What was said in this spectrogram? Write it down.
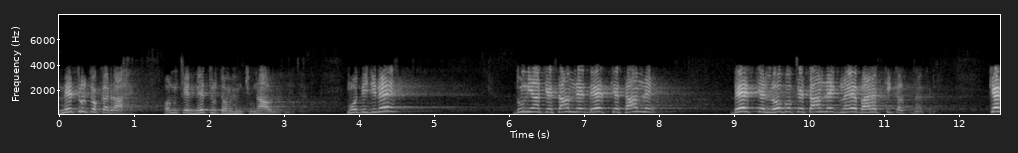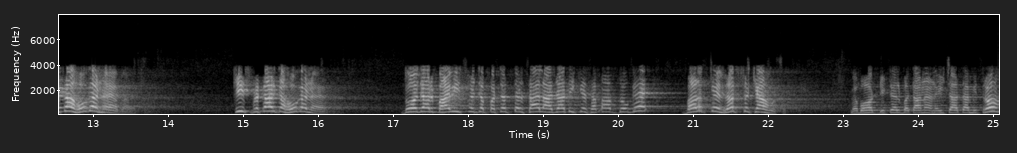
नेतृत्व कर रहा है। उनके नेतृत्व में हम चुनाव लड़ने जाए मोदी जी ने दुनिया के सामने, देश के सामने, देश के लोगों के सामने एक नए भारत की कल्पना करी। कैसा होगा नया भारत? किस प्रकार का होगा नया भारत? 2022 में जब 75 साल आज़ादी के समाप्त हो गए, भारत के लक्ष्य क्या हो सकते? मैं बहुत डिटेल बताना नहीं चाहता मित्रों।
